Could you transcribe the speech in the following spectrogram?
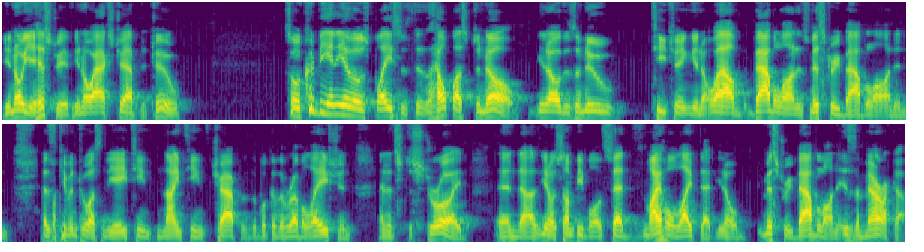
you know your history, if you know Acts chapter 2. So it could be any of those places to help us to know. You know, there's a new teaching, you know, well, Babylon is Mystery Babylon, and as given to us in the 18th, 19th chapter of the book of the Revelation, and it's destroyed. And, uh, you know, some people have said my whole life that, you know, Mystery Babylon is America.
